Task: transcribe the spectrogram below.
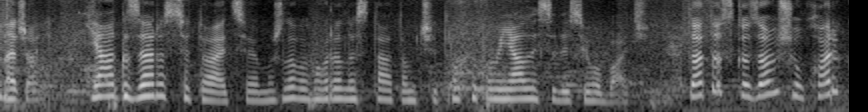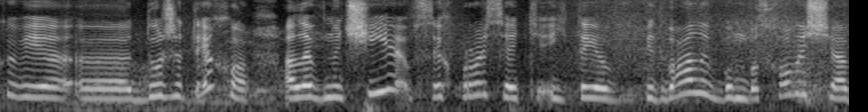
На жаль. Як зараз ситуація? Можливо, говорили з татом, чи трохи помінялися десь його бачення? Тато сказав, що в Харкові е, дуже тихо, але вночі всіх просять йти в підвали, в бомбосховища,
